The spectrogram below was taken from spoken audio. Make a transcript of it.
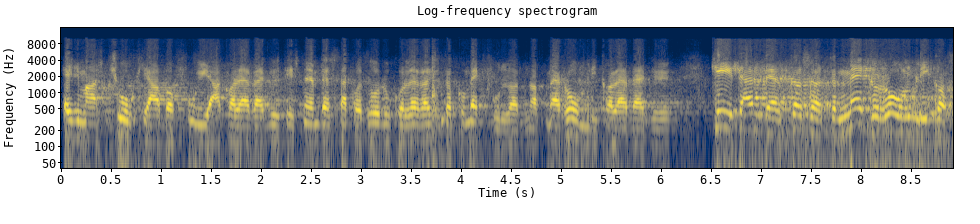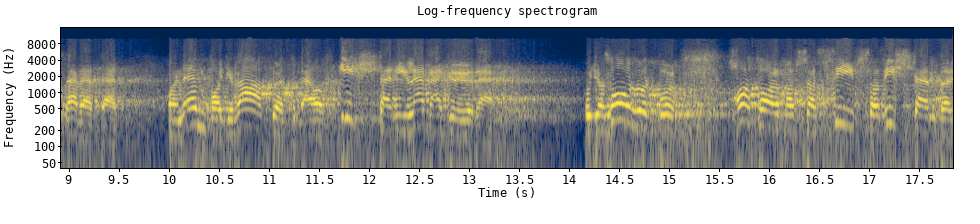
Egymás csókjába fújják a levegőt, és nem vesznek az orrukon levegőt, akkor megfulladnak, mert romlik a levegő. Két ember között megromlik a szeretet, ha nem vagy rákötve az isteni levegőre, hogy az orrodból hatalmasat szívsz az Istenből,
